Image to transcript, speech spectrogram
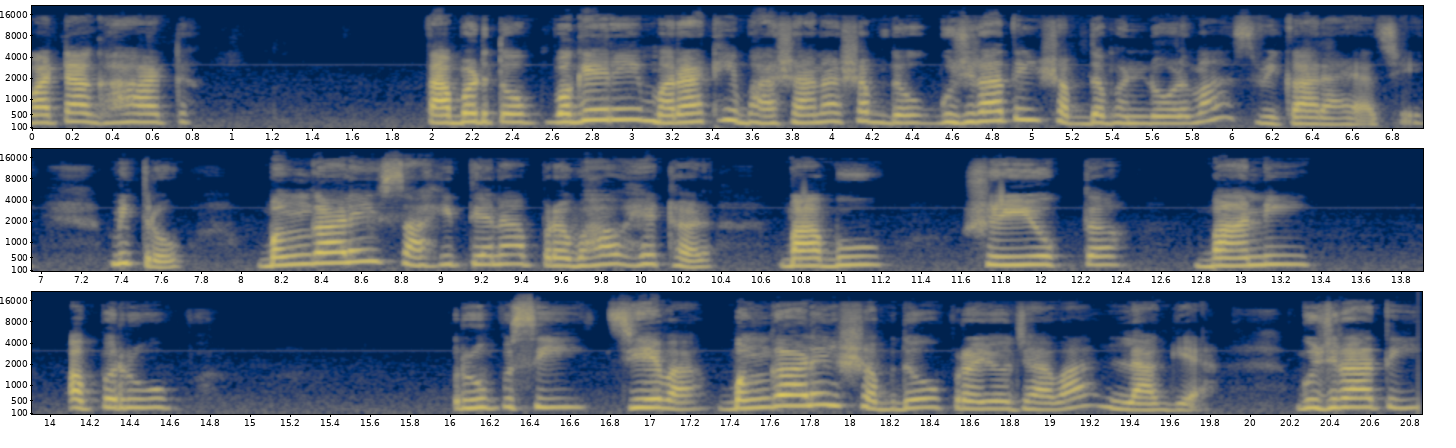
વાટાઘાટ, તાબડતોબ વગેરે મરાઠી ભાષાના શબ્દો ગુજરાતી શબ્દભંડોળમાં સ્વીકારાયા છે. મિત્રો, બંગાળી સાહિત્યના પ્રભાવ હેઠળ બાબુ, શ્રીયુક્ત, બાની, અપરૂપ રૂપસી જેવા બંગાળી શબ્દો પ્રયોજાવા લાગ્યા. ગુજરાતી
